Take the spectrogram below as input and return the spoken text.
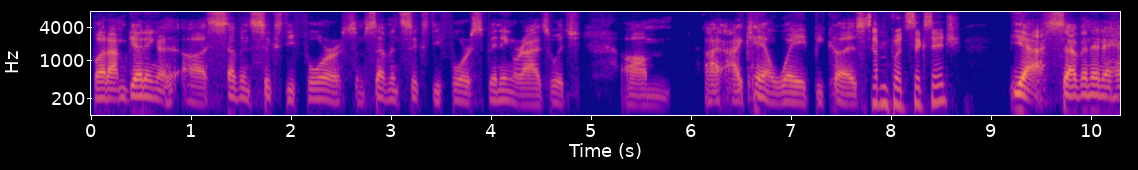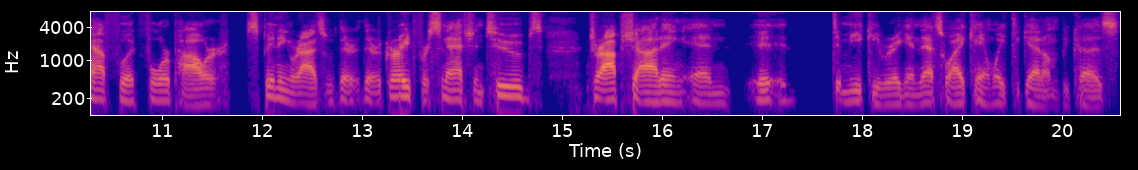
but I'm getting a, a 764, some 764 spinning rods which um I, I can't wait because seven foot six inch. Yeah, seven and a half foot, four power spinning rods. They're they're great for snatching tubes, drop shotting, and it, Damiki rigging. That's why I can't wait to get them because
